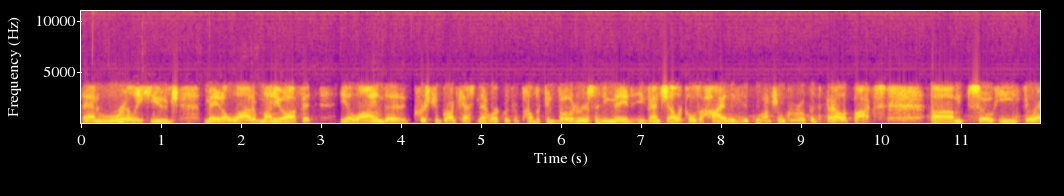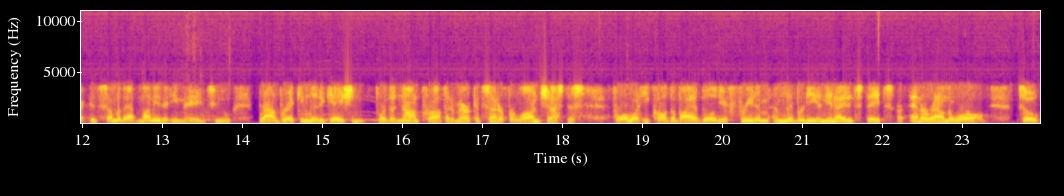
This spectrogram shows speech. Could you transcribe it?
and really huge, made a lot of money off it. He aligned the Christian Broadcast Network with Republican voters, and he made evangelicals a highly influential group at the ballot box. Um, so he directed some of that money that he made to groundbreaking litigation for the nonprofit American Center for Law and Justice for what he called the viability of freedom and liberty in the United States and around the world. So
